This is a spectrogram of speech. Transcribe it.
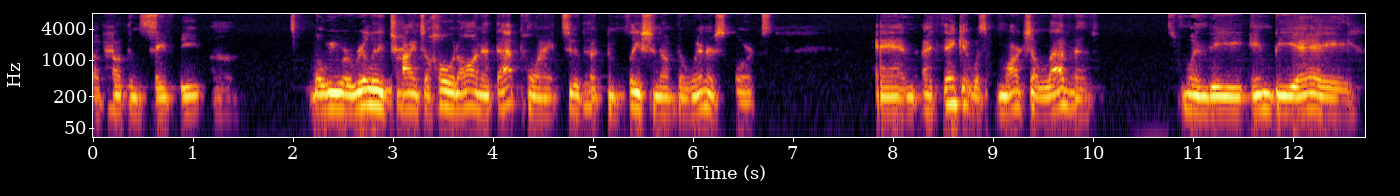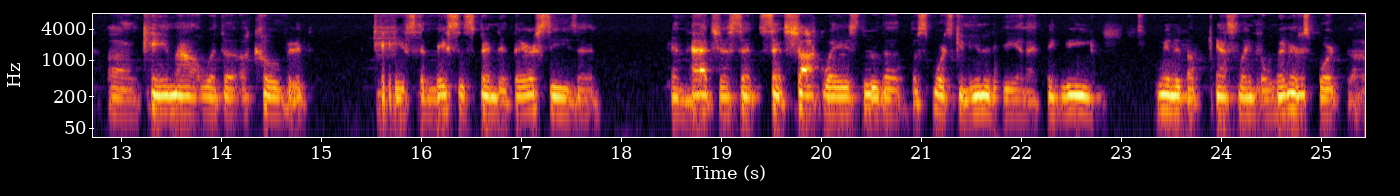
of health and safety. Um, but we were really trying to hold on at that point to the completion of the winter sports and I think it was March 11th when the NBA um, came out with a, a COVID case and they suspended their season and that just sent sent shockwaves through the, the sports community. And I think we we ended up canceling the winter sport uh,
